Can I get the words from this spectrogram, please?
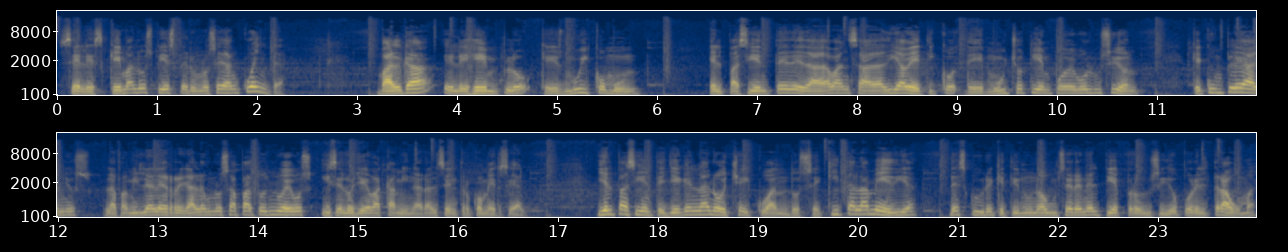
se les quema los pies pero no se dan cuenta. Valga el ejemplo que es muy común, el paciente de edad avanzada diabético de mucho tiempo de evolución que cumple años, la familia le regala unos zapatos nuevos y se lo lleva a caminar al centro comercial. Y el paciente llega en la noche y cuando se quita la media, descubre que tiene una úlcera en el pie producido por el trauma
